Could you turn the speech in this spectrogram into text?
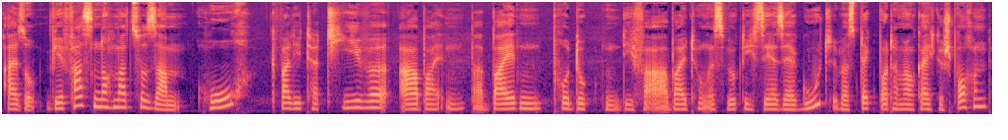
Also, wir fassen nochmal zusammen. Hochqualitative Arbeiten bei beiden Produkten. Die Verarbeitung ist wirklich sehr, sehr gut. Über das Blackboard haben wir noch gar nicht gesprochen.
